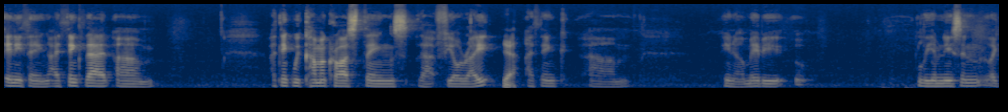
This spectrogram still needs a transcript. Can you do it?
anything. I think that. Um, I think we come across things that feel right. Yeah. I think, um, you know, maybe Liam Neeson, like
